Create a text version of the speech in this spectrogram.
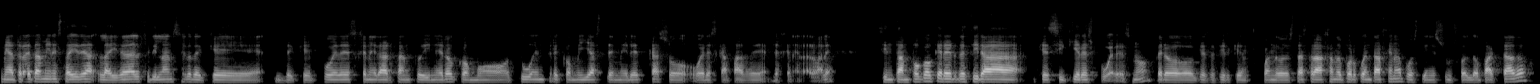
me atrae también esta idea, la idea del freelancer de que, de que puedes generar tanto dinero como tú, entre comillas, te merezcas o, o eres capaz de, generar, ¿vale? Sin tampoco querer decir que si quieres puedes, ¿no? Pero es decir que cuando estás trabajando por cuenta ajena, pues tienes un sueldo pactado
